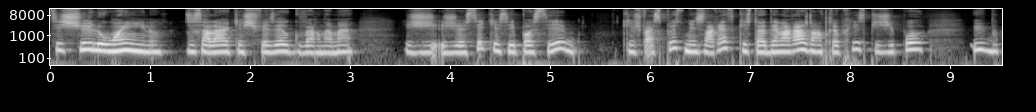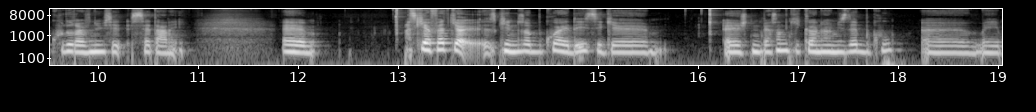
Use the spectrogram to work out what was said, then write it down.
Tu sais, je suis loin, du salaire que je faisais au gouvernement je, sais que c'est possible que je fasse plus, mais ça reste que c'est un démarrage d'entreprise, puis j'ai pas eu beaucoup de revenus cette année. Euh, ce qui a fait que ce qui nous a beaucoup aidé, c'est que euh, j'étais une personne qui économisait beaucoup. Euh, mais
